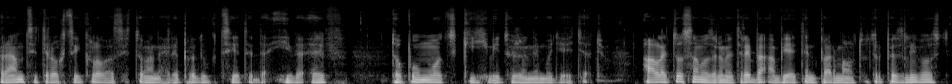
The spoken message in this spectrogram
v rámci troch cyklov asistovanej reprodukcie, teda IVF, dopomôcť k ich vytuženému dieťaťu. Ale to samozrejme treba, aby aj ten pár mal tú trpezlivosť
